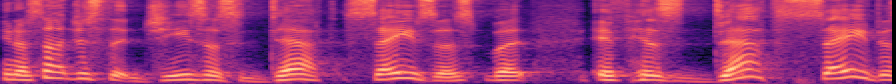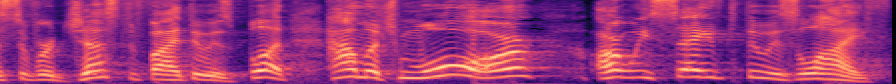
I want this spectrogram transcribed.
you know, it's not just that Jesus' death saves us, but if his death saved us, if we're justified through his blood, how much more are we saved through his life?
